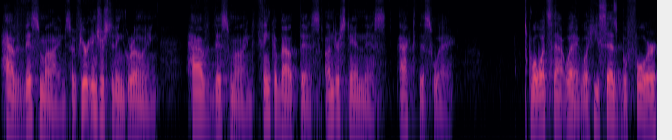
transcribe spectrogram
have this mind. So if you're interested in growing, have this mind. Think about this. Understand this. Act this way. Well, what's that way? Well, he says before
